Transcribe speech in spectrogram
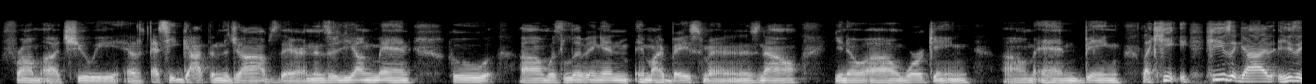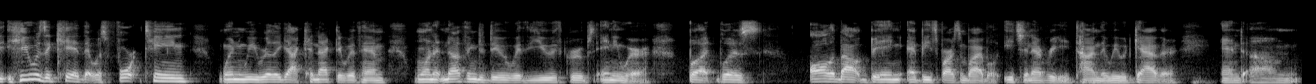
from uh, Chewy as, as, he got them the jobs there. And there's a young man who um, was living in in my basement and is now you know uh, working um, and being like he he's a guy he's a, he was a kid that was 14 when we really got connected with him wanted nothing to do with youth groups anywhere but was all about being at beats bars and bible each and every time that we would gather and um,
